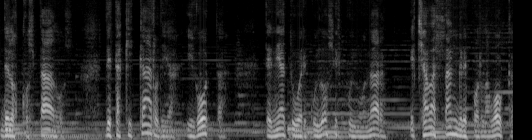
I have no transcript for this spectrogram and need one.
de los costados, de taquicardia y gota. Tenía tuberculosis pulmonar, echaba sangre por la boca,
